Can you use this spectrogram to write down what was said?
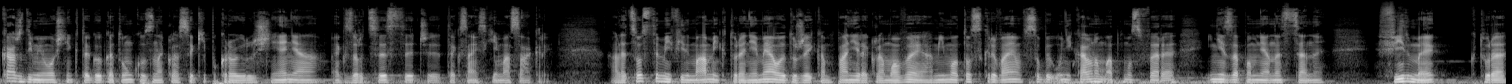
Każdy miłośnik tego gatunku zna klasyki pokroju lśnienia, egzorcysty czy teksańskiej masakry. Ale co z tymi filmami, które nie miały dużej kampanii reklamowej, a mimo to skrywają w sobie unikalną atmosferę i niezapomniane sceny? Filmy, które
